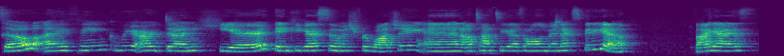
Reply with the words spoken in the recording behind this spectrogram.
So I think we are done here. Thank you guys so much for watching and I'll talk to you guys all in my next video. Bye guys!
